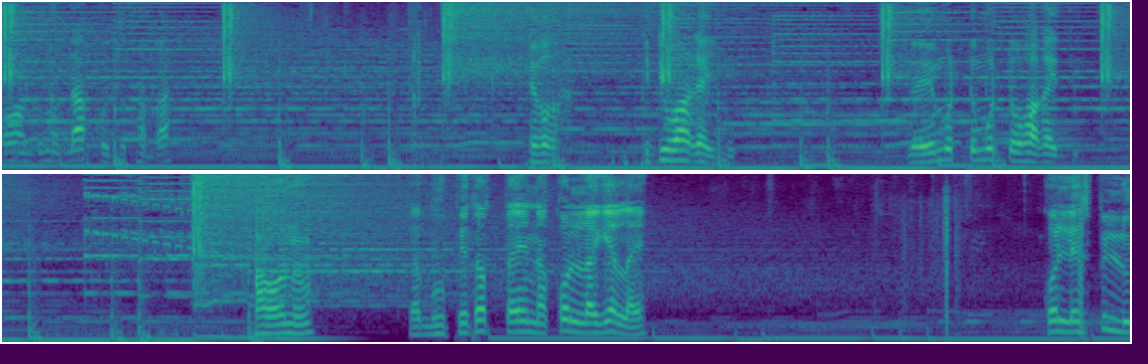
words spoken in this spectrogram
हो तुम्हाला दाखवतो थांबा हे बघा किती वाघ आहे ती लय मोठं मोठं वाघ आहे ती भावानं त्या गुफेत आत्ता आहे ना कोल्हा गेलाय कोल्ह्याच पिल्लू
